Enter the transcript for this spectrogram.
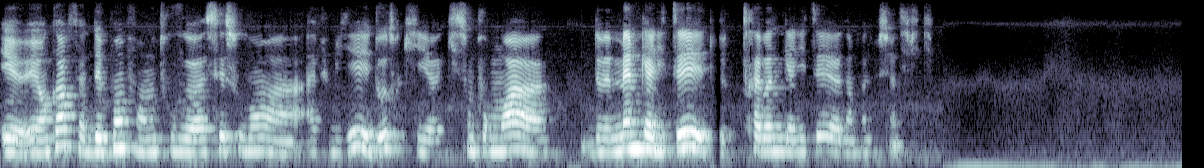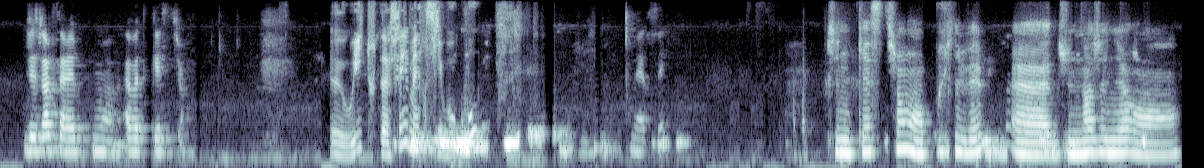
Et, encore, ça dépend, enfin, on trouve assez souvent à, publier, et d'autres qui, qui, sont pour moi de même qualité et de très bonne qualité euh, d'un point de vue scientifique. J'espère que ça répond à votre question. Euh, oui, tout à fait. Merci beaucoup. Merci. J'ai une question en privé euh, d'une ingénieure en...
